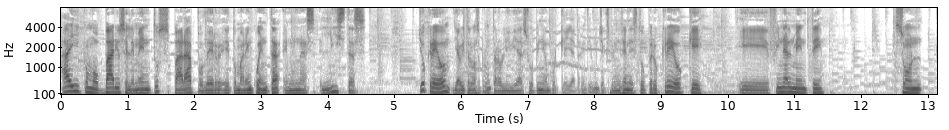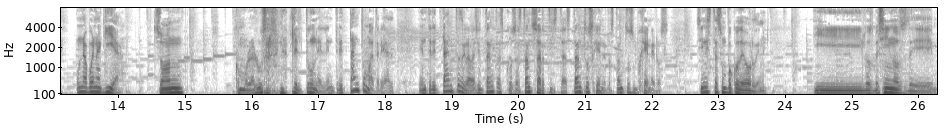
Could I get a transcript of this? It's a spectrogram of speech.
hay como varios elementos para poder tomar en cuenta en unas listas. Yo creo, y ahorita le vamos a preguntar a Olivia su opinión porque ella también tiene mucha experiencia en esto, pero creo que eh, finalmente son una buena guía, son como la luz al final del túnel, entre tanto material, entre tantas grabaciones, tantas cosas, tantos artistas, tantos géneros, tantos subgéneros, sí necesitas un poco de orden. Y los vecinos de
